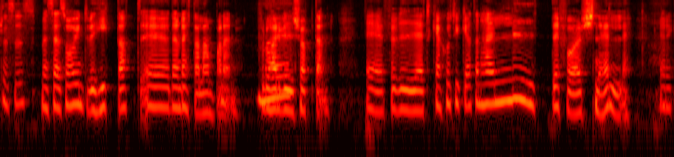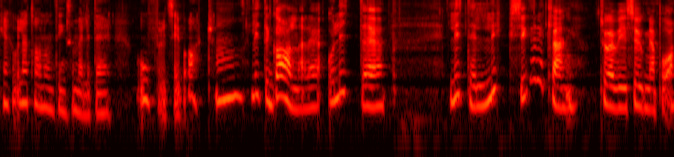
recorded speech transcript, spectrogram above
Precis. Men sen så har ju inte vi hittat eh, den rätta lampan än. För då Nej. hade vi köpt den. Eh, för vi kanske tycker att den här är lite för snäll. Hade kanske velat ha någonting som är lite oförutsägbart. Mm, lite galnare och lite, lite lyxigare klang tror jag vi är sugna på.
